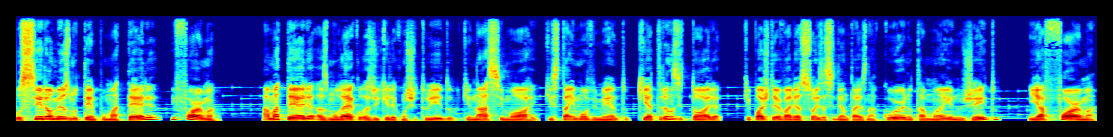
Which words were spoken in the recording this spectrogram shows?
O ser é ao mesmo tempo matéria e forma. A matéria, as moléculas de que ele é constituído, que nasce e morre, que está em movimento, que é transitória, que pode ter variações acidentais na cor, no tamanho, no jeito, e a forma,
